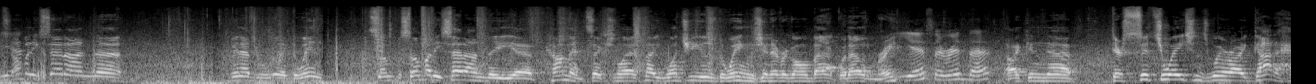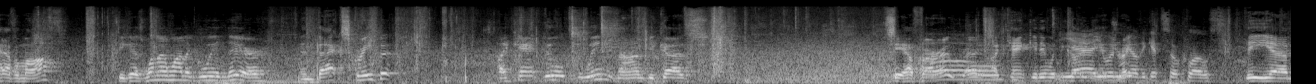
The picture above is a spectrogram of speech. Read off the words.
Yeah. Somebody said on, uh, I mean, the, uh, the wind, some, somebody said on the uh, comment section last night, once you use the wings, you're never going back without them, right? Yes, I read that. I can, uh, there's situations where I gotta have them off because when I want to go in there and back scrape it, I can't do it with the wings on because see how far out? I, I can't get in with the Oh. Yeah, you edge, wouldn't right? be able to get so close. The, um,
